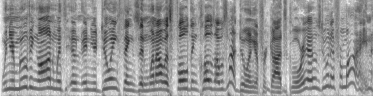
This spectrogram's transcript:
When you're moving on with and you're doing things, and when I was folding clothes, I was not doing it for God's glory, I was doing it for mine.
